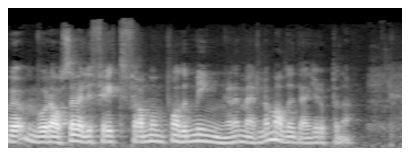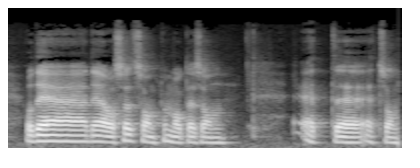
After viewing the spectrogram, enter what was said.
hvor det også er veldig fritt fram å på en måte mingle mellom alle de gruppene. Og det, det er også et sånt på en måte sånn et, et sånn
